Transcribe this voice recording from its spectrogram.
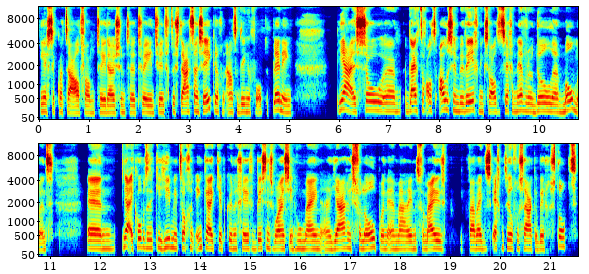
eerste kwartaal van 2022. Dus daar staan zeker nog een aantal dingen voor op de planning ja, zo uh, blijft toch altijd alles in beweging. Ik zou altijd zeggen, never a dull uh, moment. En ja, ik hoop dat ik je hiermee toch een inkijkje heb kunnen geven, business-wise, in hoe mijn uh, jaar is verlopen. En waarin het voor mij is, waarbij ik dus echt met heel veel zaken ben gestopt.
